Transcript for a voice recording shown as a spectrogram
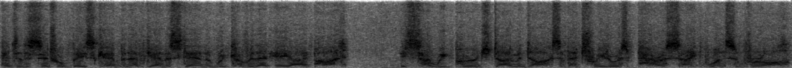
Head to the central base camp in Afghanistan and recover that AI pod. It's time we purge Diamond Dogs of that traitorous parasite once and for all.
